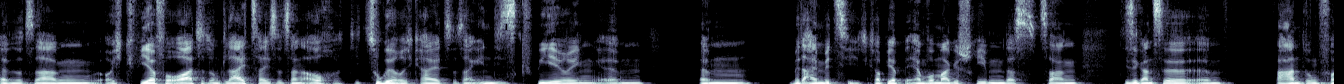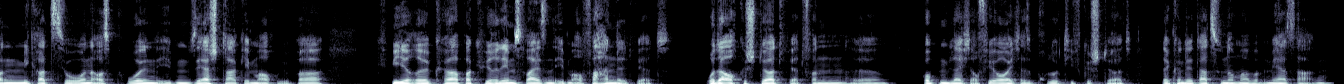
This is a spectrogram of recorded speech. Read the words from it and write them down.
ähm, sozusagen euch queer verortet und gleichzeitig sozusagen auch die Zugehörigkeit sozusagen in dieses Queering ähm, ähm, mit einbezieht. Ich glaube, ihr habt irgendwo mal geschrieben, dass sozusagen diese ganze ähm, Verhandlung von Migration aus Polen eben sehr stark eben auch über queere Körper, queere Lebensweisen eben auch verhandelt wird. Oder auch gestört wird von äh, Gruppen, vielleicht auch für euch, also produktiv gestört. Vielleicht könnt ihr dazu nochmal mehr sagen.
